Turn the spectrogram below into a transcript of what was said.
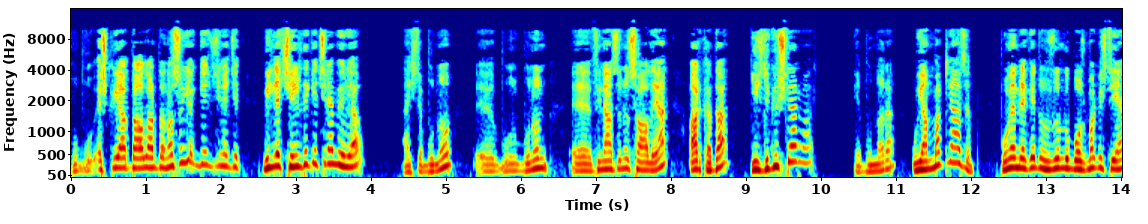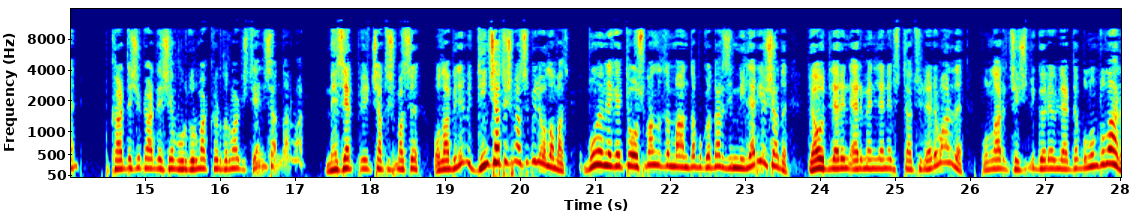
Bu, bu eşkıya dağlarda nasıl geçinecek? Millet şehirde geçinemiyor ya. Yani işte bunu e, bu, bunun e, finansını sağlayan arkada gizli güçler var. E bunlara uyanmak lazım. Bu memleketin huzurunu bozmak isteyen, kardeşi kardeşe vurdurmak, kırdırmak isteyen insanlar var. Mezhep çatışması olabilir mi? Din çatışması bile olamaz. Bu memlekette Osmanlı zamanında bu kadar zimmiler yaşadı. Yahudilerin, Ermenilerin hep statüleri vardı. Bunlar çeşitli görevlerde bulundular.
